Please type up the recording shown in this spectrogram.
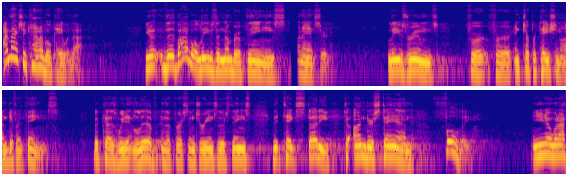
I'm actually kind of okay with that. You know, the Bible leaves a number of things unanswered, leaves rooms for, for interpretation on different things because we didn't live in the first century. And so there's things that take study to understand fully. And you know, when I,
